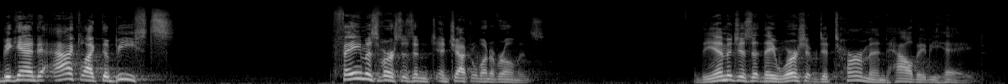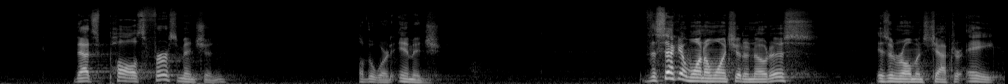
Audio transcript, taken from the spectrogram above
began to act like the beasts. Famous verses in, in chapter 1 of Romans. The images that they worshiped determined how they behaved. That's Paul's first mention of the word image. The second one I want you to notice is in Romans chapter 8.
